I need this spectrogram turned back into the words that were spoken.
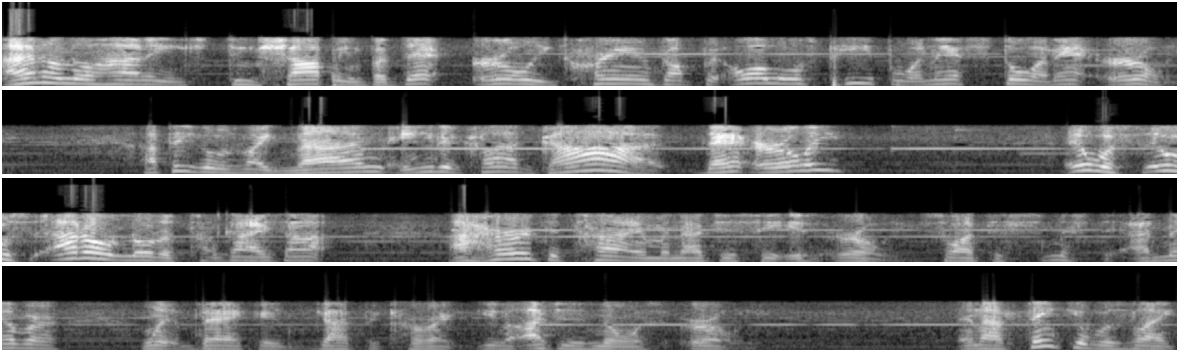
I don't know how they do shopping, but that early crammed up with all those people in that store that early. I think it was like nine, eight o'clock. God, that early? It was. It was. I don't know the time, guys. I I heard the time and I just say it's early, so I dismissed it. I never went back and got the correct. You know, I just know it's early, and I think it was like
